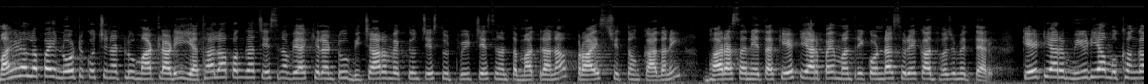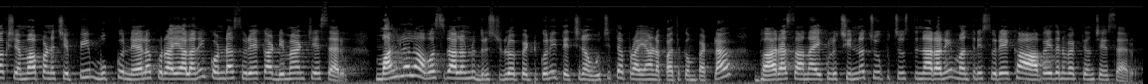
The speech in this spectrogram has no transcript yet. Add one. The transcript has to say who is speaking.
Speaker 1: మహిళలపై నోటుకొచ్చినట్లు మాట్లాడి యథాలాపంగా చేసిన వ్యాఖ్యలంటూ విచారం వ్యక్తం చేస్తూ ట్వీట్ చేసినంత మాత్రాన ప్రాయశ్చిత్తం కాదని భారస నేత కేటీఆర్ పై మంత్రి కొండా సురేఖ ధ్వజమెత్తారు. కేటీఆర్ మీడియా ముఖంగా క్షమాపణ చెప్పి ముక్కు నేలకు రాయాలని కొండా సురేఖ డిమాండ్ చేశారు. మహిళల అవసరాలను దృష్టిలో పెట్టుకుని తెచ్చిన ఉచిత ప్రయాణ పథకం పట్ల భారస నాయకులు చిన్న చూపు చూస్తున్నారని మంత్రి సురేఖ ఆవేదన వ్యక్తం చేశారు.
